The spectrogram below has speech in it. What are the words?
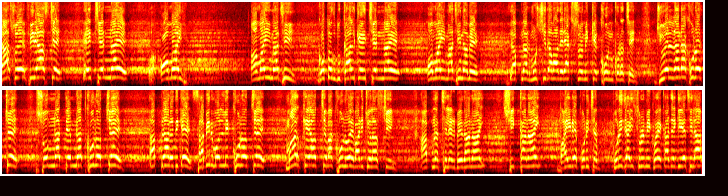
লাশ হয়ে ফিরে আসছে। এই চেন্নাইয়ে অমাই আমাই মাঝি, গত কালকে চেন্নাইয়ে অমাই মাঝি নামে আপনার মুর্শিদাবাদের এক শ্রমিককে খুন করেছে। জুয়েল রানা খুন হচ্ছে। সোমনাথ দেবনাথ খুন হচ্ছে। আপনার এদিকে সাবির মল্লিক খুন হচ্ছে। মার খেয়ে হচ্ছে বা খুন হয়ে বাড়ি চলে আসছি। আপনার ছেলের বেধা নাই, শিক্ষা নাই, বাইরে পরিচয় পরিযায়ী শ্রমিক হয়ে কাজে গিয়েছিলাম,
